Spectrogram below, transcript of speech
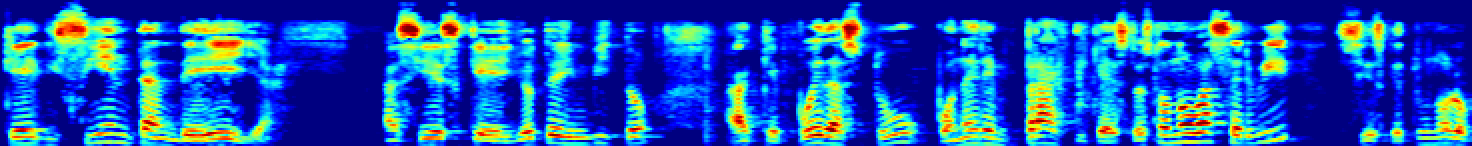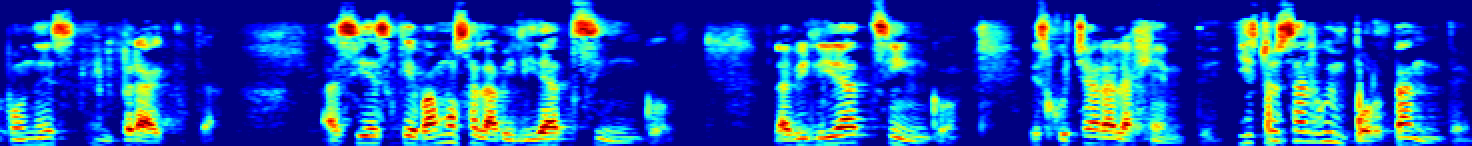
que disientan de ella. Así es que yo te invito a que puedas tú poner en práctica esto. Esto no va a servir si es que tú no lo pones en práctica. Así es que vamos a la habilidad 5. La habilidad 5, escuchar a la gente. Y esto es algo importante.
